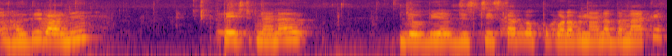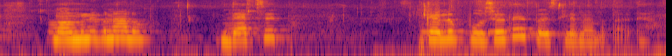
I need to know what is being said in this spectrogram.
हल्दी डालनी है। पेस्ट बनाना जो भी है, जिस चीज़ का आपका पकौड़ा बनाना बना के, नॉर्मली बना लो। दैट्स इट कई लोग पूछ रहे थे तो इसलिए मैं बता दें हूँ।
